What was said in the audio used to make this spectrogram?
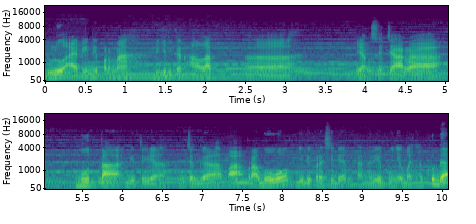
Dulu ayat ini pernah dijadikan alat uh, yang secara buta gitu ya, mencegah Pak Prabowo jadi presiden karena dia punya banyak kuda.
